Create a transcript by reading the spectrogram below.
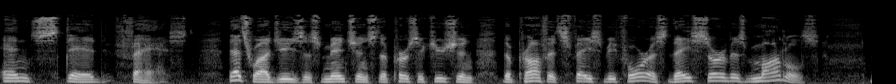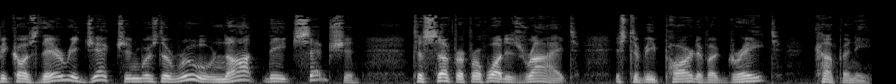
and steadfast. That's why Jesus mentions the persecution the prophets faced before us. They serve as models because their rejection was the rule, not the exception. To suffer for what is right is to be part of a great company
